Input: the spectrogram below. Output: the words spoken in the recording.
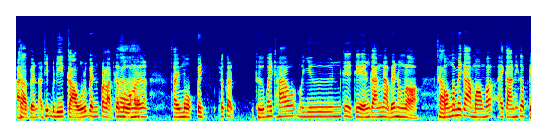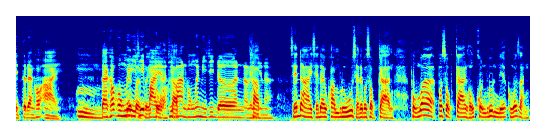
อาจครัจะบเป็นอธิบดีเก่าหรือเป็นปลัดกระทรวงอ่าฮะอะไรนะใส่หมวกปิด แล้วก็ถือไม้เท้ามายืนเก๋ๆกลางๆหน้าเบนซ์ทองหล่อครับผมก็ไม่กล้ามองเพราะไอการที่เขาปิดแสดงเขาอายอืมแต่เขาคงไม่มีที่ไปอะไม่เปิดเผยตัวที่ครับบ้านคงไม่มีที่เดินอะไรอย่างเงี้ยนะ เสียดายเสียดายความรู้เสียดายประสบการณ์ ผมว่าประสบการณ์ของคนรุ่นเนี้ยคุณวสันต์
